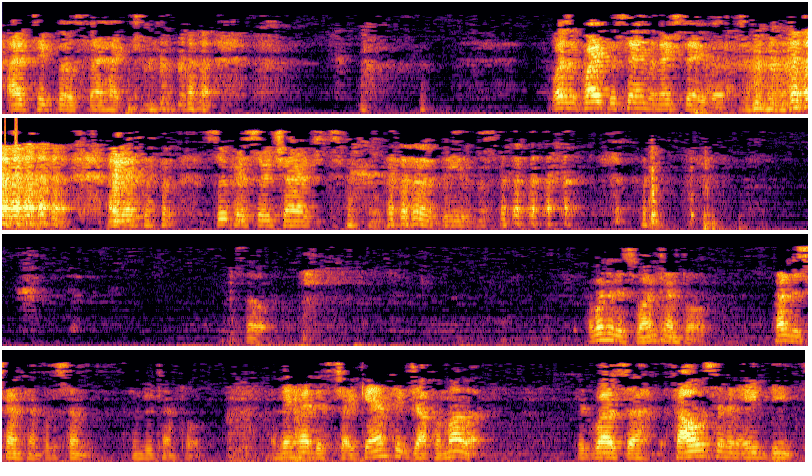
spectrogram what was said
I'd take those back. Wasn't quite the same the next day, but I got some super surcharged beads. so, I went to this one temple not this kind of temple, this some Hindu temple. And they had this gigantic japamala. It was a thousand and eight beads.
